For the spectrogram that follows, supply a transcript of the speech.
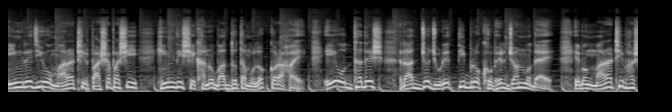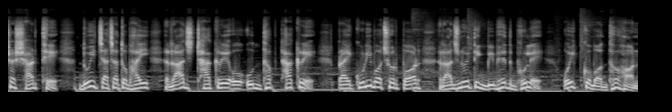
ইংরেজি ও মারাঠির পাশাপাশি হিন্দি শেখানো বাধ্যতামূলক করা হয়। এ অধ্যাদেশ রাজ্য জুড়ে তীব্র ক্ষোভের জন্ম দেয় এবং মারাঠি ভাষার স্বার্থে দুই চাচাতো ভাই রাজ ঠাকরে ও উদ্ধব ঠাকরে প্রায় কুড়ি বছর পর রাজনৈতিক বিভেদ ভুলে ঐক্যবদ্ধ হন।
